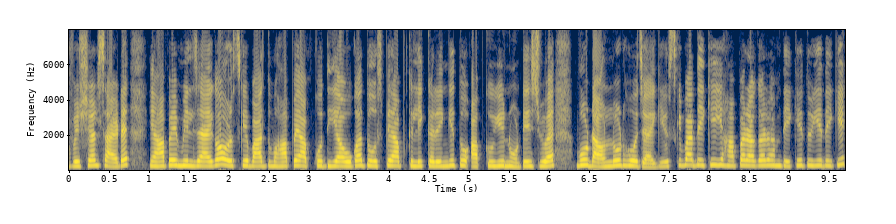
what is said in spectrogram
ऑफिशियल साइट है यहाँ पर मिल जाएगा और उसके बाद वहाँ पर आपको दिया होगा तो उस पर आप क्लिक करेंगे तो आपको ये नोटिस जो है वो डाउन डाउनलोड हो जाएगी उसके बाद देखिए यहाँ पर अगर हम देखें तो ये देखिए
